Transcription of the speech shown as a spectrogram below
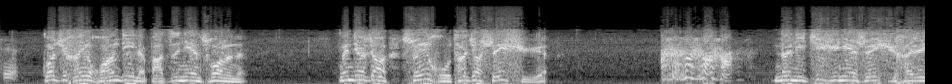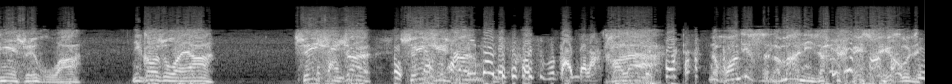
是过去还有皇帝呢，把字念错了呢。人家叫水浒，他叫水许，啊哈哈哈，那你继续念水许还是念水浒啊？你告诉我呀。水浒传，水许皇帝传，在的时候是不敢的啦。好了，那皇帝死了嘛？你这还水浒传，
